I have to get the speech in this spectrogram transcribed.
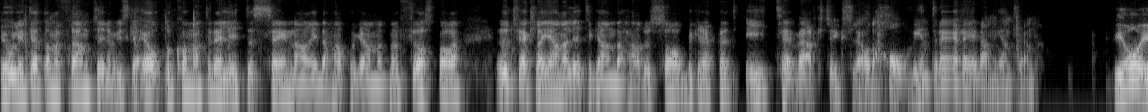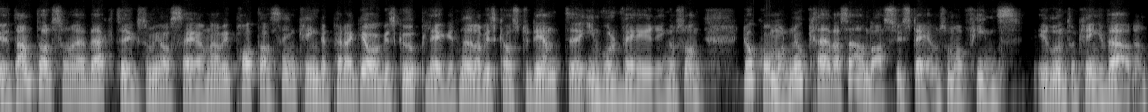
Roligt detta med framtiden. Vi ska återkomma till det lite senare i det här programmet, men först bara utveckla gärna lite grann det här. Du sa begreppet IT-verktygslåda. Har vi inte det redan egentligen? Vi har ju ett antal sådana här verktyg som jag ser när vi pratar sen kring det pedagogiska upplägget nu när vi ska ha studentinvolvering och sånt. Då kommer det nog krävas andra system som finns runt omkring i världen.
